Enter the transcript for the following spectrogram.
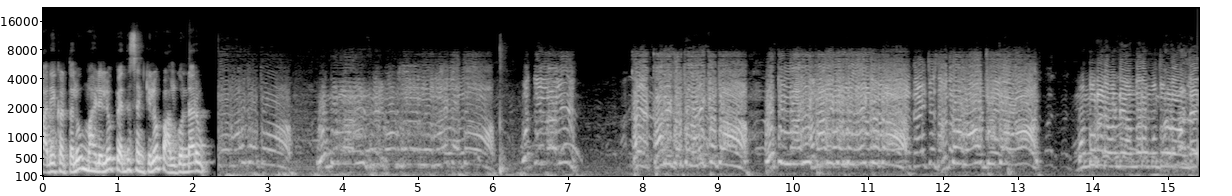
కార్యకర్తలు మహిళలు పెద్ద సంఖ్యలో పాల్గొన్నారు. కార్యకర్తల ఐక్యత! వదిలాలి కార్యకర్తల ఐక్యత! ముందు నడవండి అందరం ముందు నడవండి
